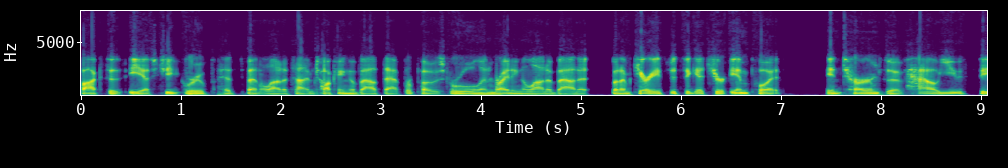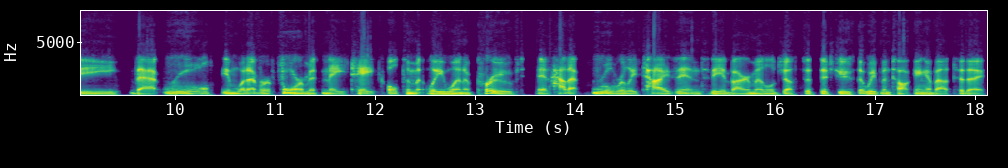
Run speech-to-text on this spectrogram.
Fox's ESG group has spent a lot of time talking about that proposed rule and writing a lot about it. But I'm curious just to get your input in terms of how you see that rule in whatever form it may take ultimately when approved and how that rule really ties into the environmental justice issues that we've been talking about today.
